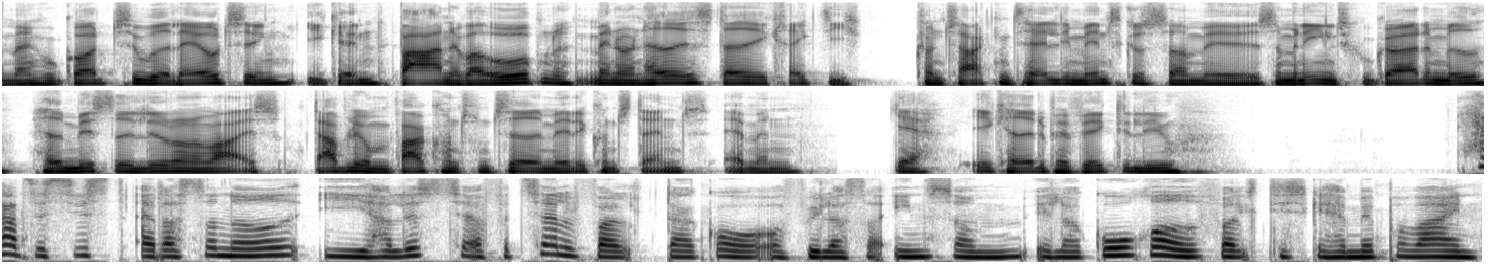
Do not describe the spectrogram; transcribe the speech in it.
Man kunne godt tage ud og lave ting igen. Barne var åbne, men man havde stadig ikke rigtig kontakten til alle de mennesker, som, øh, som man egentlig skulle gøre det med, havde mistet lidt undervejs. Der blev man bare konfronteret med det konstant, at man ja, ikke havde det perfekte liv. Her til sidst, er der så noget, I har lyst til at fortælle folk, der går og føler sig ensomme, eller gode råd, folk de skal have med på vejen?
